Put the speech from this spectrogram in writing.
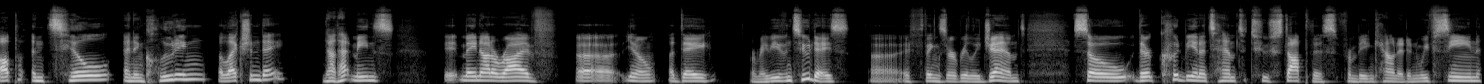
up until and including election day. Now that means it may not arrive, uh, you know, a day or maybe even two days uh, if things are really jammed. So there could be an attempt to stop this from being counted, and we've seen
